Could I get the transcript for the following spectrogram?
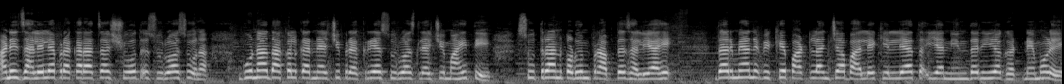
आणि झालेल्या प्रकाराचा शोध सुरू असून गुन्हा दाखल करण्याची प्रक्रिया सुरू असल्याची माहिती सूत्रांकडून प्राप्त झाली आहे. दरम्यान विखे पाटलांच्या बालेकिल्ल्यात या निंदनीय घटनेमुळे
